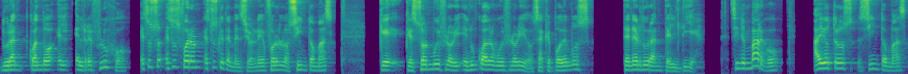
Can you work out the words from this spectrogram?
Durante, cuando el, reflujo, esos, esos, fueron, estos que te mencioné, fueron los síntomas que, que son muy floridos, en un cuadro muy florido, o sea, que podemos tener durante el día. Sin embargo, hay otros síntomas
